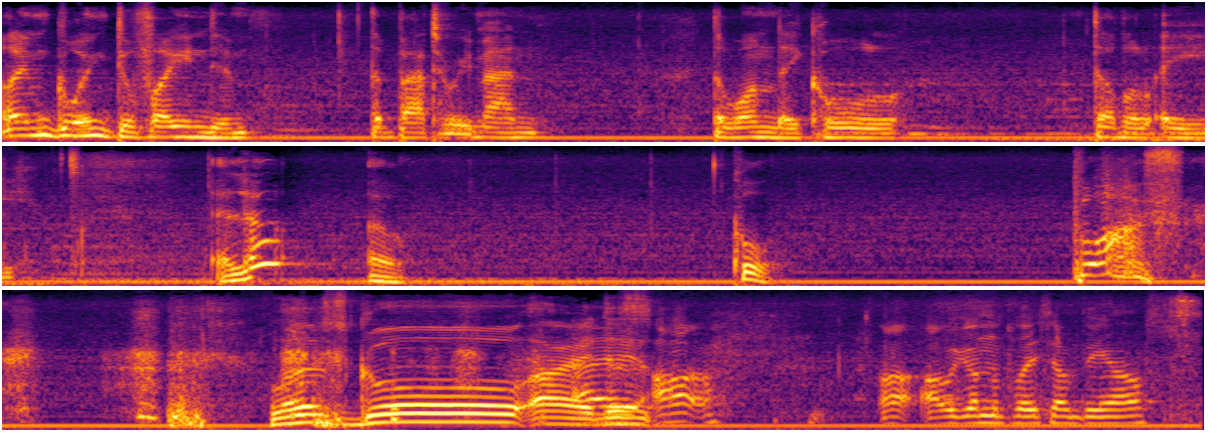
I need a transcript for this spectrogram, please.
I'm going to find him. The battery man. The one they call Double A. Hello? Oh. Cool. Boss. Let's go. Alright, Hey, this, uh, uh, are we gonna play something else?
